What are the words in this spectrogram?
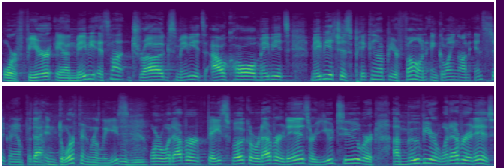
or fear and maybe it's not drugs maybe it's alcohol maybe it's maybe it's just picking up your phone and going on instagram for that yeah. endorphin release mm-hmm. or whatever facebook or whatever it is or youtube or a movie or whatever it is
